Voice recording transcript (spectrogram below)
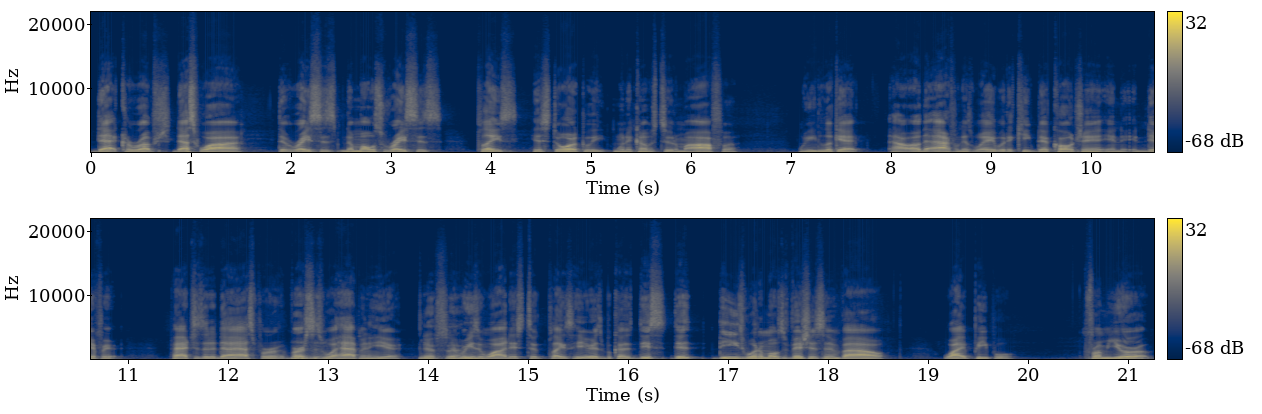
that corruption. That's why the racist, the most racist place historically when it comes to the Ma'afa, when you look at how other Africans were able to keep their culture in, in different patches of the diaspora versus what happened here. Yes, sir. The reason why this took place here is because this, this these were the most vicious and vile white people from Europe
